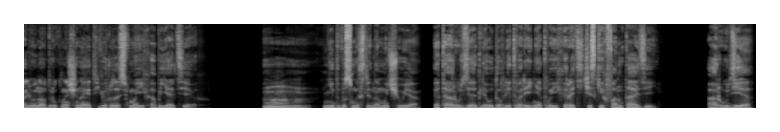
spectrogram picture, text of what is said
Алена вдруг начинает юрзать в моих объятиях. «Ммм», – недвусмысленно мычу я, – «это орудие для удовлетворения твоих эротических фантазий». «Орудие?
